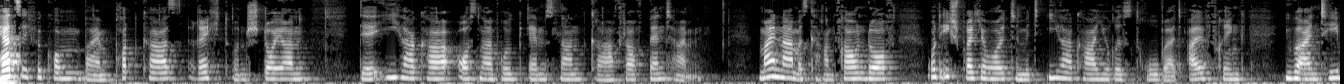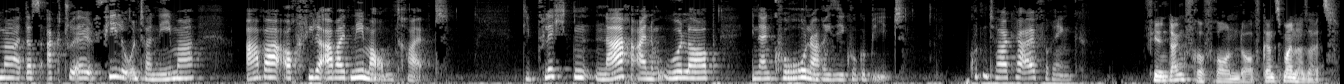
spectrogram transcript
Herzlich willkommen beim Podcast Recht und Steuern der IHK Osnabrück-Emsland-Grafschaft-Bentheim. Mein Name ist Karin Frauendorf und ich spreche heute mit IHK-Jurist Robert Alfrink über ein Thema, das aktuell viele Unternehmer, aber auch viele Arbeitnehmer umtreibt. Die Pflichten nach einem Urlaub in ein Corona-Risikogebiet. Guten Tag, Herr Alfrink. Vielen Dank, Frau Frauendorf, ganz meinerseits.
